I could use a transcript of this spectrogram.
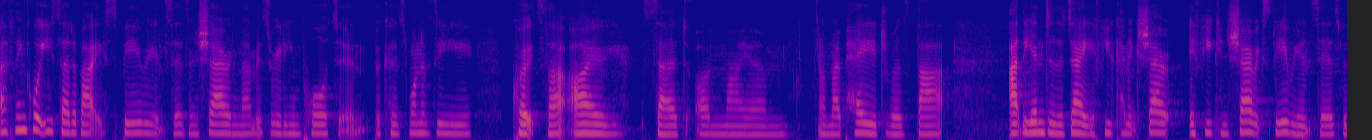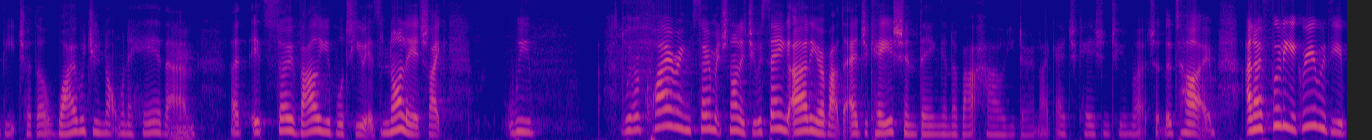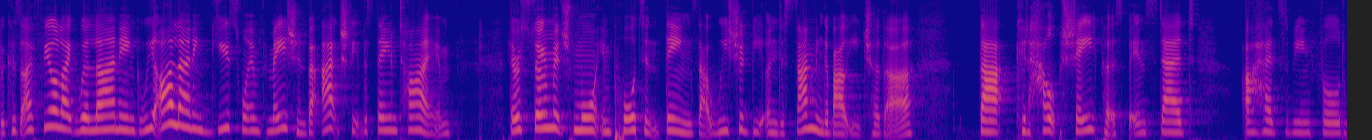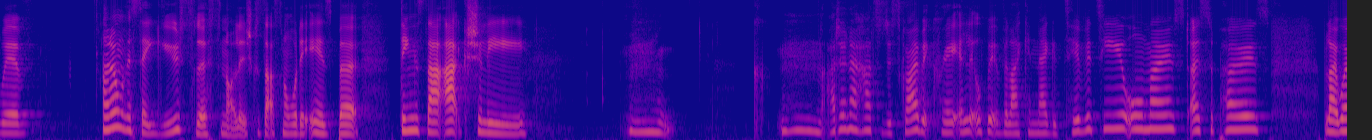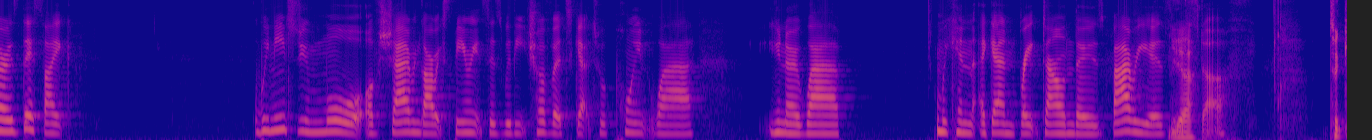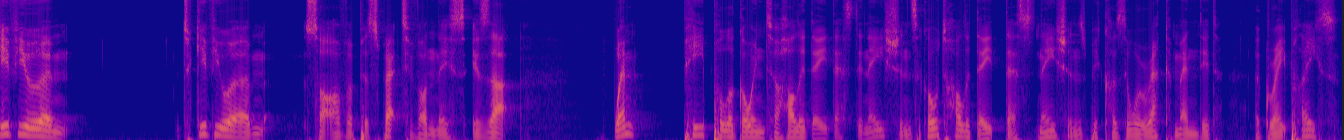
I think what you said about experiences and sharing them is really important because one of the quotes that I said on my um on my page was that at the end of the day, if you can share if you can share experiences with each other, why would you not want to hear them? Like it's so valuable to you. It's knowledge. Like we we're acquiring so much knowledge. You were saying earlier about the education thing and about how you don't like education too much at the time. And I fully agree with you because I feel like we're learning, we are learning useful information, but actually at the same time, there are so much more important things that we should be understanding about each other that could help shape us. But instead, our heads are being filled with, I don't want to say useless knowledge because that's not what it is, but things that actually mm, I don't know how to describe it, create a little bit of like a negativity almost, I suppose. Like, whereas this, like, we need to do more of sharing our experiences with each other to get to a point where, you know, where we can again break down those barriers and Yeah. stuff. to give you um to give you um sort of a perspective on this is that when people are going to holiday destinations, they go to holiday destinations because they were recommended a great place.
